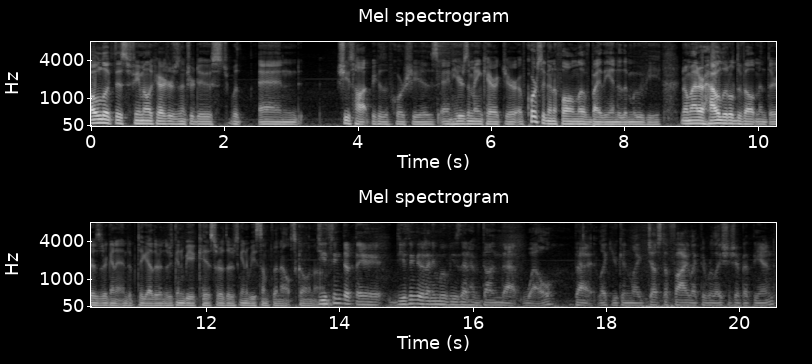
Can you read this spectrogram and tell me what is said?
oh look, this female character is introduced with, and she's hot because of course she is, and here's the main character. Of course they're gonna fall in love by the end of the movie. No matter how little development there is, they're gonna end up together, and there's gonna be a kiss or there's gonna be something else going on. Do you think that they? Do you think there's any movies that have done that well? That like you can like justify like the relationship at the end.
